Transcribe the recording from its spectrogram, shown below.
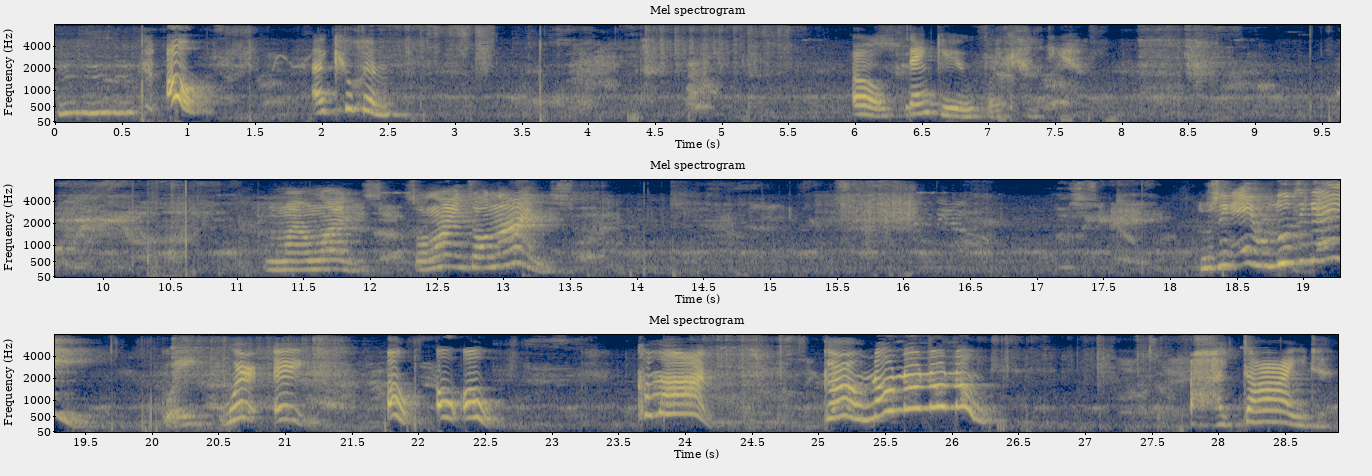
Mhm. Oh! I killed him. Oh, thank you for him. Online, online. It's online, it's online. Losing A, we're losing A. Great. Where A? Oh, oh, oh! Come on! Go! No, no, no, no! Ah, I died.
